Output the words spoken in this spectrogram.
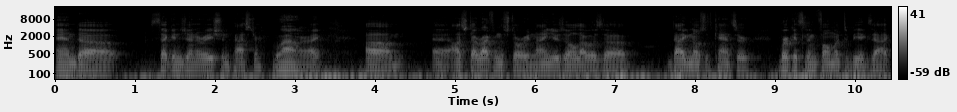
And uh, second generation pastor. Wow. All right. Um, uh, I'll start right from the story. Nine years old, I was uh, diagnosed with cancer, Burkitt's lymphoma to be exact.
